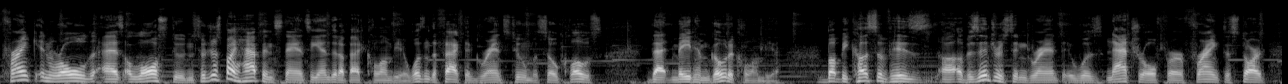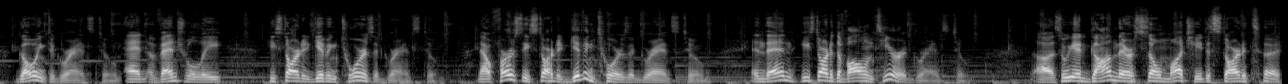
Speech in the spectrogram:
Frank enrolled as a law student, so just by happenstance, he ended up at Columbia. It wasn't the fact that Grant's tomb was so close that made him go to Columbia. But because of his uh, of his interest in Grant, it was natural for Frank to start going to Grant's tomb, and eventually, he started giving tours at Grant's tomb. Now, first he started giving tours at Grant's tomb, and then he started to volunteer at Grant's tomb. Uh, so he had gone there so much, he just started to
